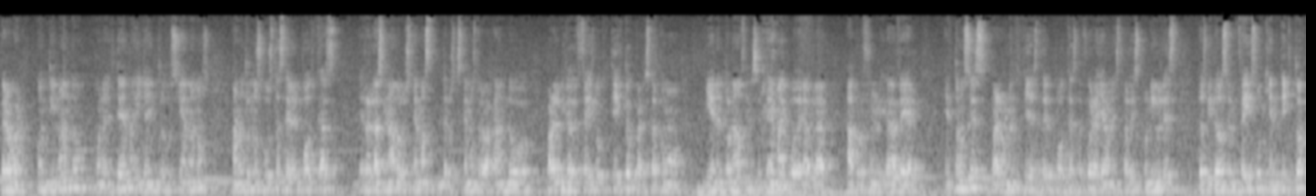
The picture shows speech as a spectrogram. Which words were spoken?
pero bueno, continuando con el tema y ya introduciéndonos, a nosotros nos gusta hacer el podcast eh, relacionado a los temas de los que estemos trabajando para el video de Facebook, TikTok, para estar como bien entonados en ese tema y poder hablar a profundidad de él. Entonces, para el momento que ya esté el podcast afuera, ya van a estar disponibles los videos en Facebook y en TikTok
